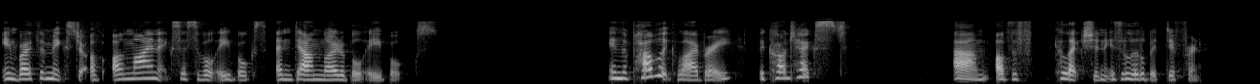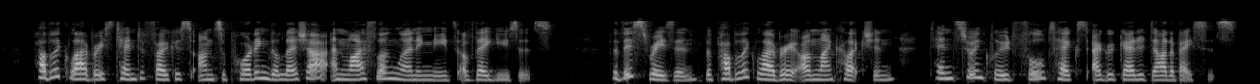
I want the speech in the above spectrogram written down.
in both a mixture of online accessible ebooks and downloadable ebooks. In the public library, the context um, of the collection is a little bit different. Public libraries tend to focus on supporting the leisure and lifelong learning needs of their users. For this reason, the Public Library Online Collection tends to include full-text aggregated databases.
